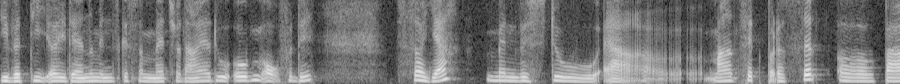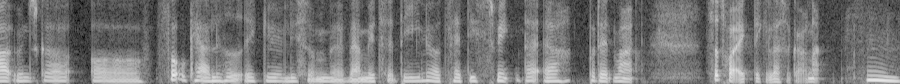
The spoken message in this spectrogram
de værdier i det andet menneske, som matcher dig, er du åben over for det, så ja. Men hvis du er meget tæt på dig selv, og bare ønsker at få kærlighed, ikke øh, ligesom øh, være med til at dele og tage de sving, der er på den vej, så tror jeg ikke, det kan lade sig gøre, nej. Mm.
